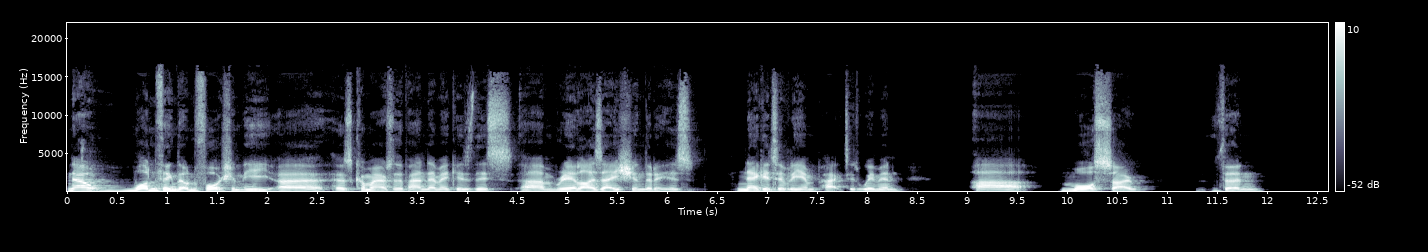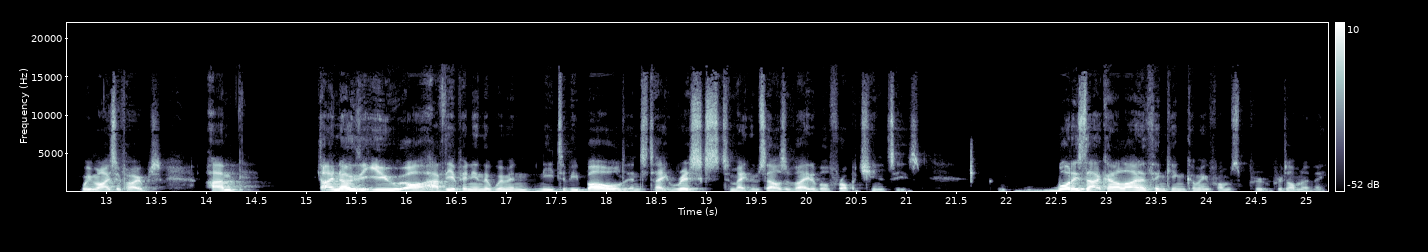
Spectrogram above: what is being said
Now, one thing that unfortunately uh, has come out of the pandemic is this um, realization that it has negatively impacted women uh, more so than we might have hoped. Um, I know that you are, have the opinion that women need to be bold and to take risks to make themselves available for opportunities. What is that kind of line of thinking coming from predominantly?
